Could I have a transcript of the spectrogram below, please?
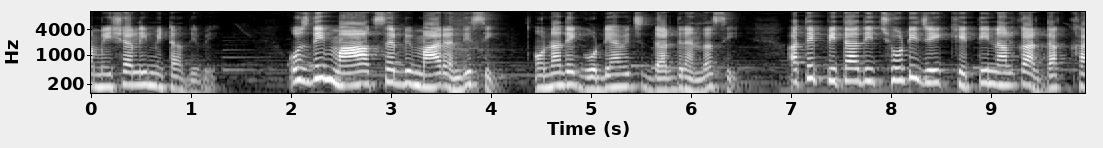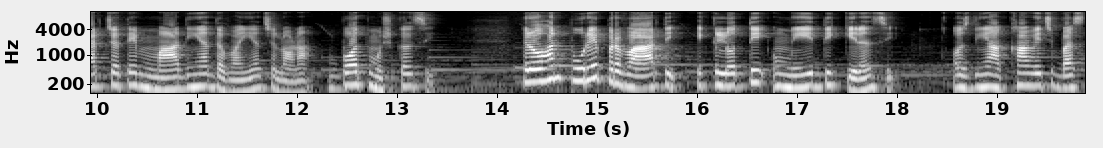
ਹਮੇਸ਼ਾ ਲਈ ਮਿਟਾ ਦੇਵੇ। ਉਸ ਦੀ ਮਾਂ ਅਕਸਰ ਬਿਮਾਰ ਰਹਿੰਦੀ ਸੀ, ਉਹਨਾਂ ਦੇ ਗੋਡਿਆਂ ਵਿੱਚ ਦਰਦ ਰਹਿੰਦਾ ਸੀ ਅਤੇ ਪਿਤਾ ਦੀ ਛੋਟੀ ਜਿਹੀ ਖੇਤੀ ਨਾਲ ਘਰ ਦਾ ਖਰਚ ਅਤੇ ਮਾਂ ਦੀਆਂ ਦਵਾਈਆਂ ਚਲਾਉਣਾ ਬਹੁਤ ਮੁਸ਼ਕਲ ਸੀ। ਰੋਹਨ ਪੂਰੇ ਪਰਿਵਾਰ ਦੀ ਇਕਲੌਤੀ ਉਮੀਦ ਦੀ ਕਿਰਨ ਸੀ। ਉਸ ਦੀਆਂ ਅੱਖਾਂ ਵਿੱਚ ਬਸ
